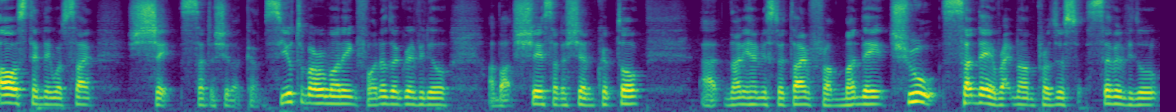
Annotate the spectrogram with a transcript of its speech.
outstanding website Chesatochi.com. See you tomorrow morning for another great video about Chesatochi and crypto at 9 a.m. Eastern Time from Monday through Sunday. Right now, I'm producing seven videos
